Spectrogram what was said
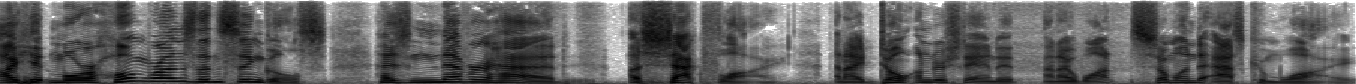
I hit more home runs than singles, has never had a sac fly, and I don't understand it, and I want someone to ask him why.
